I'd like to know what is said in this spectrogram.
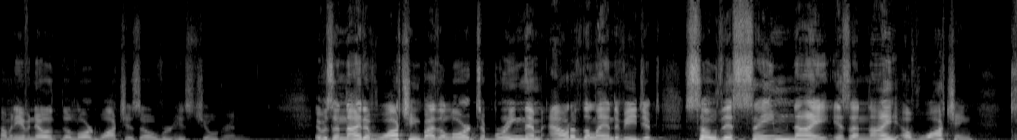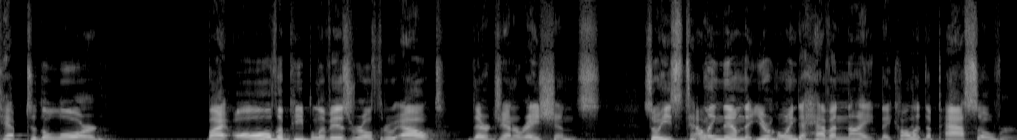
How many of you know the Lord watches over his children? It was a night of watching by the Lord to bring them out of the land of Egypt. So this same night is a night of watching kept to the Lord by all the people of Israel throughout their generations. So he's telling them that you're going to have a night, they call it the Passover,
